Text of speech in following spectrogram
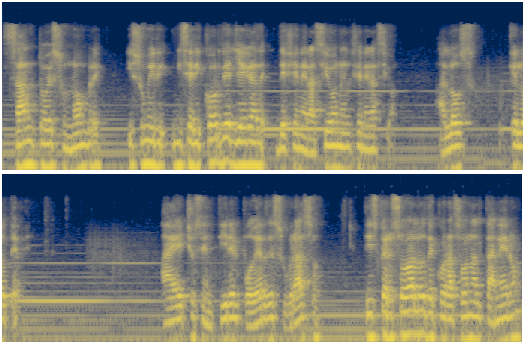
Santo es su nombre y su misericordia llega de generación en generación a los que lo temen. Ha hecho sentir el poder de su brazo, dispersó a los de corazón altanero,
